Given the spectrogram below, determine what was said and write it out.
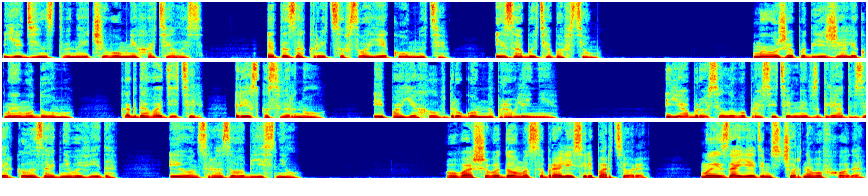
Единственное, чего мне хотелось, это закрыться в своей комнате и забыть обо всем. Мы уже подъезжали к моему дому, когда водитель резко свернул и поехал в другом направлении. Я бросила вопросительный взгляд в зеркало заднего вида, и он сразу объяснил. «У вашего дома собрались репортеры. Мы заедем с черного входа.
